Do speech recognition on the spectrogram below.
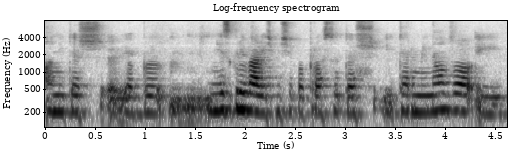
Oni też y, jakby mm, nie zgrywaliśmy się po prostu też i terminowo i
